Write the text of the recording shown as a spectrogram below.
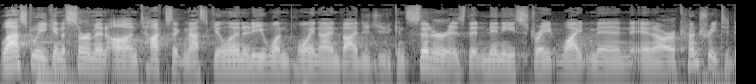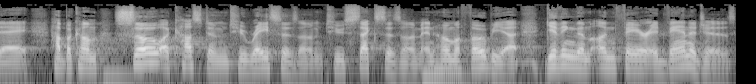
Last week, in a sermon on toxic masculinity, one point I invited you to consider is that many straight white men in our country today have become so accustomed to racism, to sexism, and homophobia, giving them unfair advantages,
